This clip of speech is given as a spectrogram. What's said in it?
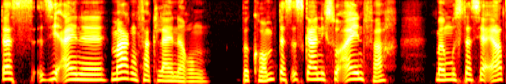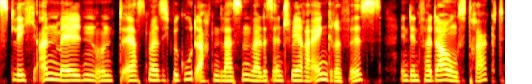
dass sie eine Magenverkleinerung bekommt. Das ist gar nicht so einfach. Man muss das ja ärztlich anmelden und erstmal sich begutachten lassen, weil das ein schwerer Eingriff ist in den Verdauungstrakt.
